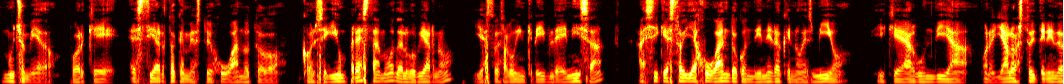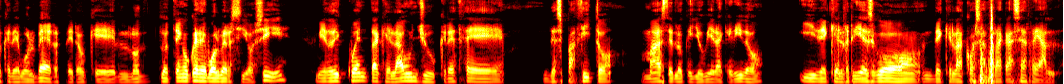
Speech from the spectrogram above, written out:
mucho miedo, porque es cierto que me estoy jugando todo. Conseguí un préstamo del gobierno, y esto es algo increíble en ISA, así que estoy ya jugando con dinero que no es mío, y que algún día, bueno, ya lo estoy teniendo que devolver, pero que lo, tengo que devolver sí o sí, me doy cuenta que la UNJU crece despacito, más de lo que yo hubiera querido, y de que el riesgo de que la cosa fracase es real.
